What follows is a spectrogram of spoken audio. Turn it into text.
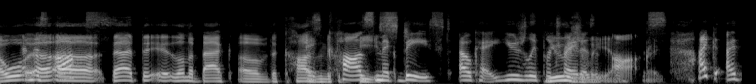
Oh, this uh, uh, that th- is on the back of the cosmic a cosmic beast. beast. Okay, usually portrayed as Usually, an yeah, ox. I, I've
